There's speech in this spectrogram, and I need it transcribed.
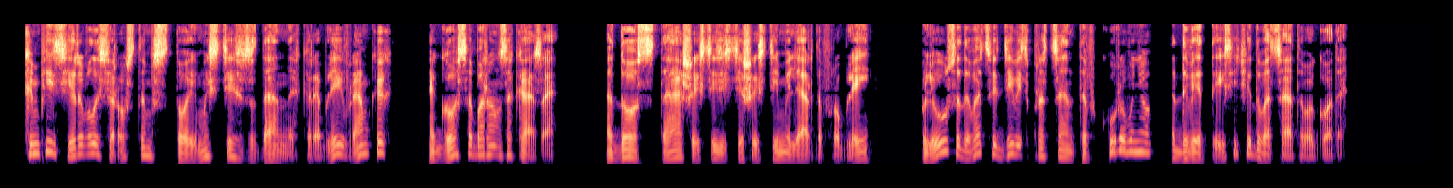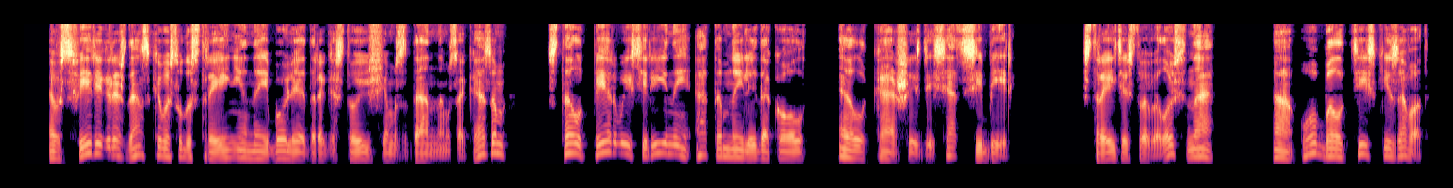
компенсировалось ростом стоимости сданных кораблей в рамках гособоронзаказа до 166 миллиардов рублей, плюс 29% к уровню 2020 года. В сфере гражданского судостроения наиболее дорогостоящим сданным заказом стал первый серийный атомный ледокол ЛК-60 «Сибирь». Строительство велось на АО «Балтийский завод»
